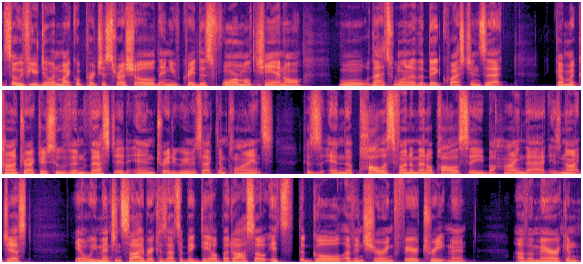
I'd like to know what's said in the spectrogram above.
so if you're doing micro purchase threshold and you've created this formal channel well that's one of the big questions that government contractors who've invested in trade agreements act compliance because and the policy fundamental policy behind that is not just you know, we mentioned cyber because that's a big deal, but also it's the goal of ensuring fair treatment of American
